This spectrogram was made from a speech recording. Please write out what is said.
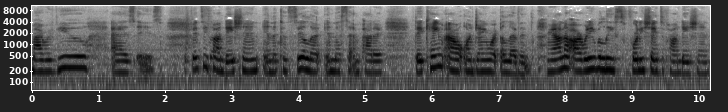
my review as is. The Fenty foundation and the concealer in the setting powder, they came out on January 11th. Rihanna already released 40 shades of foundation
